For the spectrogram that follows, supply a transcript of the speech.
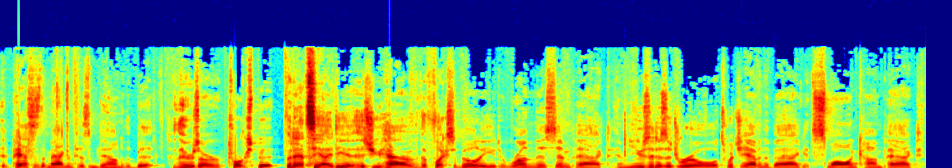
it passes the magnetism down to the bit. So there's our Torx bit. But that's the idea, is you have the flexibility to run this impact and use it as a drill. It's what you have in the bag. It's small and compact.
